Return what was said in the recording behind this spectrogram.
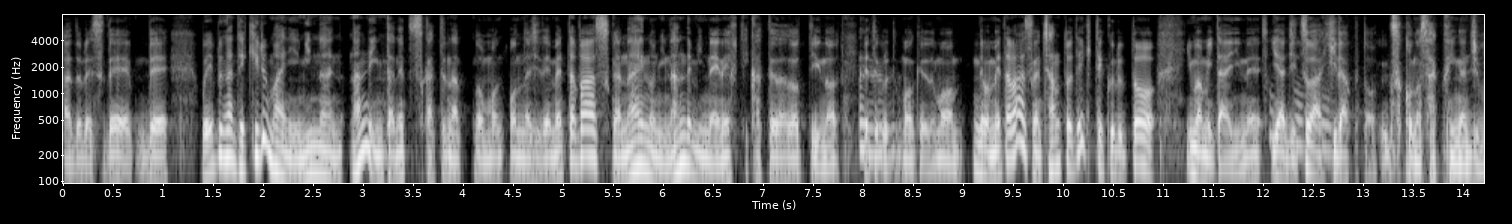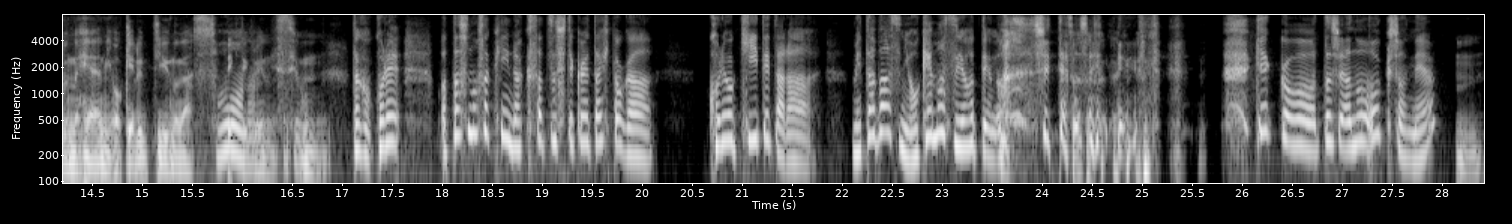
アドレスで、で、ウェブができる前にみんななんでインターネット使ってたのも同じで、メタバースがないのになんでみんな NFT 買ってたのっていうの出てくると思うけれども、でもメタバースがちゃんとできてくると、今みたいにね、いや、実は開くと、この作品が自分の部屋に置けるっていうのができてくれるなんですよ。うん。だからこれ、私の作品落札してくれた人が、これを聞いてたら、メタバースに置けますよっていうのを知ってほしい。結構私あのオークションね、うん。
